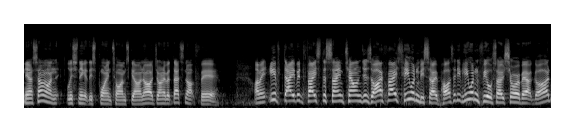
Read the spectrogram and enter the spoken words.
Now, someone listening at this point in time is going, Oh, Johnny, but that's not fair. I mean, if David faced the same challenges I faced, he wouldn't be so positive. He wouldn't feel so sure about God.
